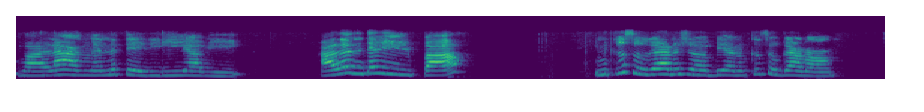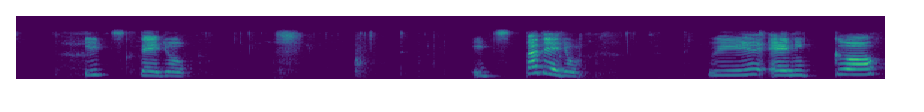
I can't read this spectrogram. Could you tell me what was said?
വള അങ്ങനെ തരില്ല വീൽ അതെന്താ വീൽപ്പാ? എനിക്ക് സുഖാണ് ശോഭി എനിക്ക് സുഖാണോ? ഇറ്റ്സ് തരും. ഇറ്റ്സ് തരും. വീൽ എനിക്കോ?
